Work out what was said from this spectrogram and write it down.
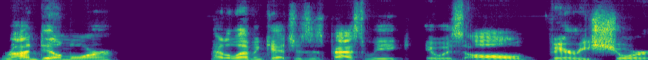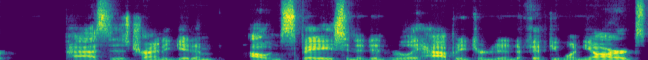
Rondale Moore had 11 catches this past week. It was all very short passes trying to get him out in space, and it didn't really happen. He turned it into 51 yards.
